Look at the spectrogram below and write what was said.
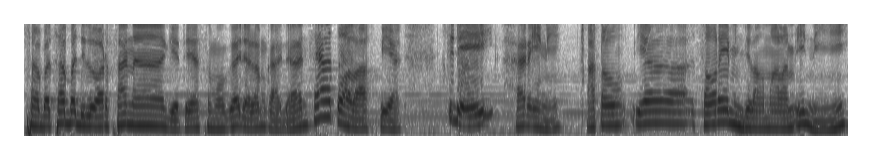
Sahabat-sahabat di luar sana gitu ya Semoga dalam keadaan sehat walafiat. Today, hari ini Atau ya sore menjelang malam ini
